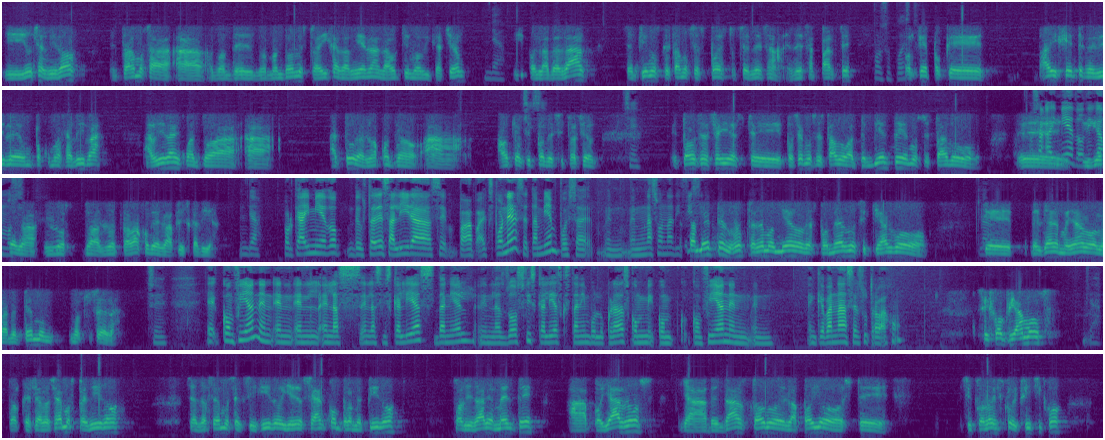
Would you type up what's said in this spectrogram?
y un servidor. Entramos a, donde nos mandó nuestra hija Daniela, la última ubicación. Y pues la verdad, sentimos que estamos expuestos en esa en esa parte. Por supuesto. ¿Por qué? Porque hay gente que vive un poco más arriba, arriba en cuanto a, a altura, no cuanto a, a otro tipo de situación. Entonces, este, pues hemos estado al pendiente, hemos estado hay eh, miedo, digamos. los, los, trabajos de la fiscalía. Ya, porque hay miedo de ustedes salir a, exponerse también, pues, en, una zona difícil. Exactamente, nosotros tenemos miedo de exponernos y que algo que el día de mañana lo lamentemos nos suceda. Sí. Eh, ¿Confían en, en, en, las, en las fiscalías, Daniel, en las dos fiscalías que están involucradas? ¿Confían en, en que van a hacer su trabajo? Sí, confiamos porque se los hemos pedido, se los hemos exigido y ellos se han comprometido solidariamente a apoyarlos y a brindar todo el apoyo este psicológico y físico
